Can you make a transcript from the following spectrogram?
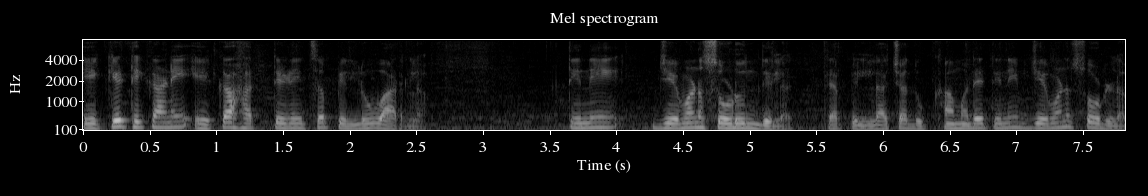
एके ठिकाणी एका हत्तीणीचं पिल्लू वारलं. तिने जेवण सोडून दिलं. त्या पिल्लाच्या दुःखामध्ये तिने जेवण सोडलं.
